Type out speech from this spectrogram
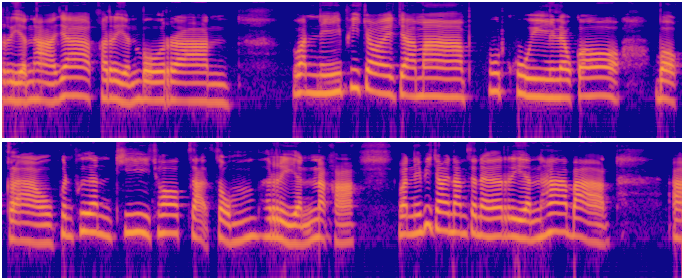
เหรียญหายากเหรียญโบราณ วันนี้พี่จอยจะมาพูดคุยแล้วก็ บอกกล่าวเพื่อนๆที่ชอบสะสมเหรียญนะคะ วันนี้พี่จอยนำเสนอเหรียญห้าบาทอ่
